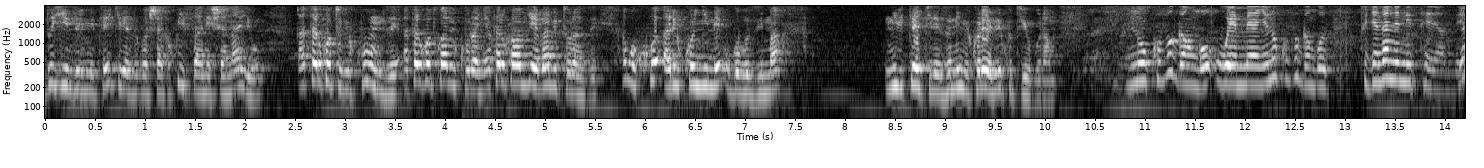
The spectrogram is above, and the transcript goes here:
duhindura imitekerereze ugashaka kwisanisha na yo atari uko tubikunze atari uko twabikuranye atari uko ababyeyi babituraze. Ahubwo kuko ariko nyine ubwo buzima n'ibitekerezo n'imikorere biri kutuyoboramo ni ukuvuga ngo wemeranya no kuvuga ngo tugendane n'iterambere.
